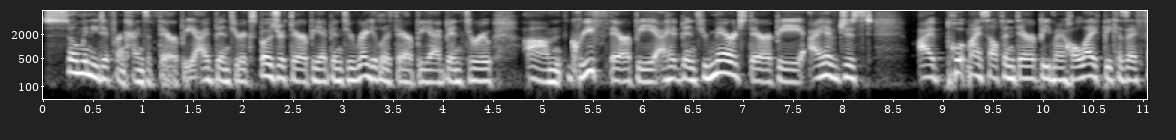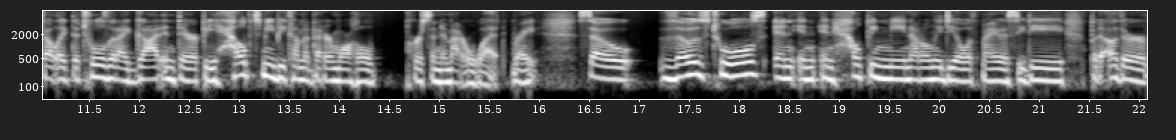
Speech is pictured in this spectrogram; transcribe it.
so many different kinds of therapy. I've been through exposure therapy. I've been through regular therapy. I've been through um, grief therapy. I have been through marriage therapy. I have just I've put myself in therapy my whole life because I felt like the tools that I got in therapy helped me become a better, more whole person no matter what, right? So those tools in, in in helping me not only deal with my OCD but other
